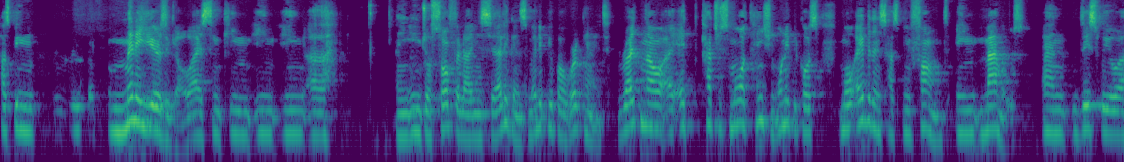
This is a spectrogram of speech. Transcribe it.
has been many years ago. I think in in in uh, in, Drosophila, in C. elegans, many people are working on it. Right now, it catches more attention only because more evidence has been found in mammals, and this will uh,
